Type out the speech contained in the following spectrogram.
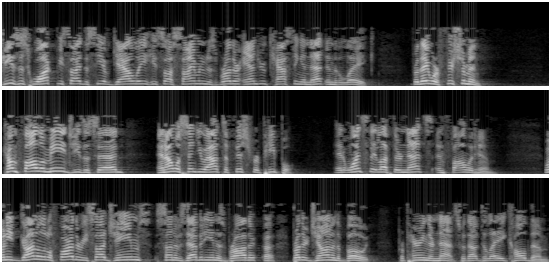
Jesus walked beside the Sea of Galilee, he saw Simon and his brother Andrew casting a net into the lake, for they were fishermen. Come follow me, Jesus said, and I will send you out to fish for people. At once they left their nets and followed him. When he'd gone a little farther, he saw James, son of Zebedee, and his brother, uh, brother John in the boat, preparing their nets. Without delay, he called them,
